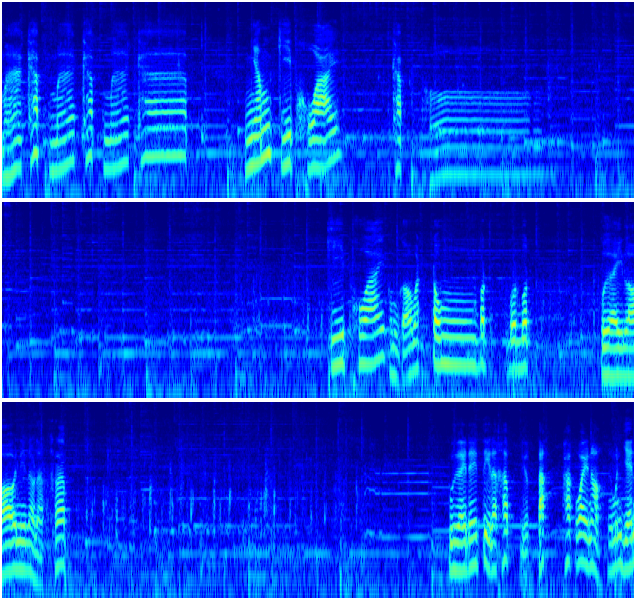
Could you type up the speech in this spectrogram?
มาครับมาครับมาครับย้ำกีบควาย ครับผมกีบควาย ผมก็เอามาต้มบดบดบดเปื่อยล้อไว้นี่แล้วนะครับ เปื่อยได้ตีแล้วครับ เดี๋ยวตักพักไว้เนาะให้มันเย็น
